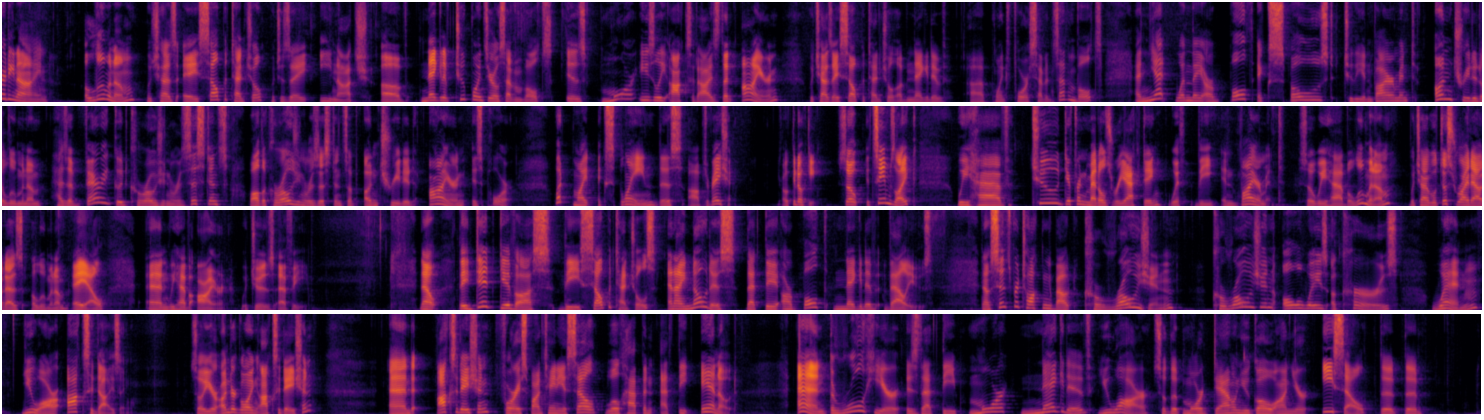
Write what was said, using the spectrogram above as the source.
139. Aluminum, which has a cell potential, which is a E naught, of negative 2.07 volts, is more easily oxidized than iron, which has a cell potential of negative, uh, 0.477 volts. And yet, when they are both exposed to the environment, untreated aluminum has a very good corrosion resistance, while the corrosion resistance of untreated iron is poor. What might explain this observation? Okie dokie. So it seems like we have two different metals reacting with the environment. So we have aluminum, which I will just write out as aluminum, Al, and we have iron, which is Fe. Now, they did give us the cell potentials, and I notice that they are both negative values. Now, since we're talking about corrosion, corrosion always occurs when you are oxidizing. So you're undergoing oxidation, and oxidation for a spontaneous cell will happen at the anode. And the rule here is that the more negative you are, so the more down you go on your E cell, the, the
